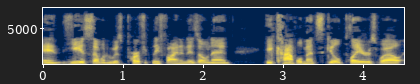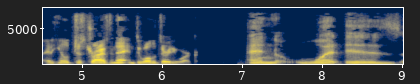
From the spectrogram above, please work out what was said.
And he is someone who is perfectly fine in his own end. He complements skilled players well, and he'll just drive the net and do all the dirty work. And what is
